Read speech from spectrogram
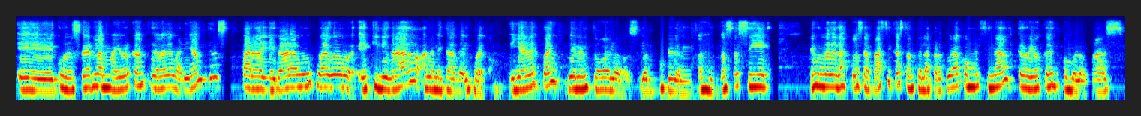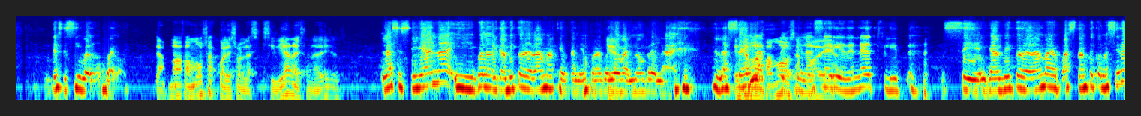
eh, conocer la mayor cantidad de variantes para llegar a un juego equilibrado a la mitad del juego. Y ya después vienen todos los, los complementos. Entonces sí, es una de las cosas básicas, tanto la apertura como el final, creo yo que es como lo más decisivo en un juego. Las más famosas, ¿cuáles son? La siciliana es una de ellas. La siciliana y bueno, el gambito de dama, que también por algo lleva el nombre la, la serie, de la serie de Netflix. Sí, el Gambito de Dama es bastante conocida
